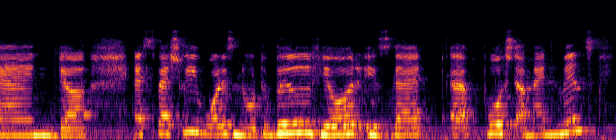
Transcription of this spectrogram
and uh, especially what is notable here is that uh, post amendments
